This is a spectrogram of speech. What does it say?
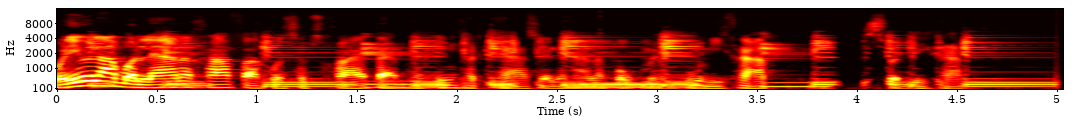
วันนี้เวลาหมดแล้วนะครับ ฝากกด subscribe แปดบรรทัดครึ่ง podcast ด้วยนะฮะแล้วพบกันใหม่พรุ่งนี้ครับ สวัสดีครับ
